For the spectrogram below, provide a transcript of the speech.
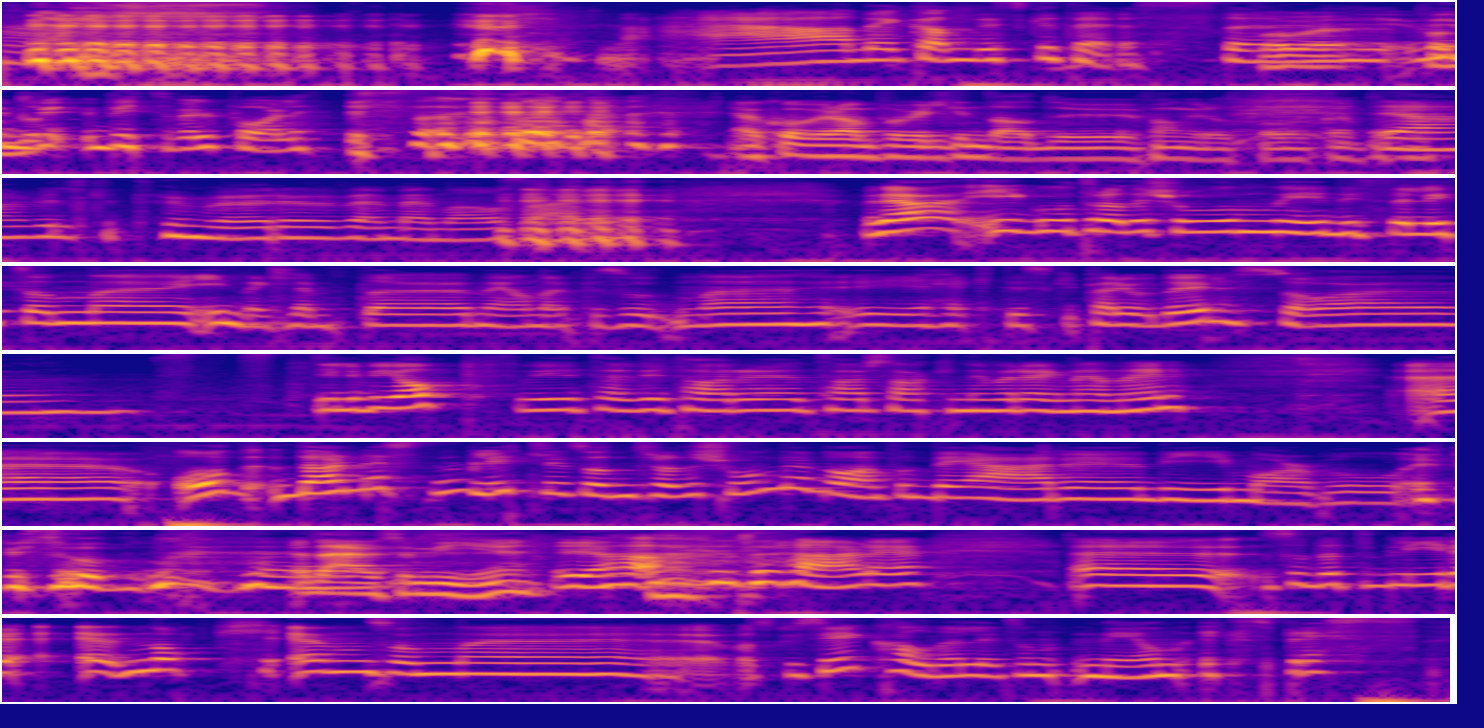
Nei, det kan diskuteres. Det, På- vi på vi bytter vel på litt. Jeg kommer an på hvilken dag du fanger oss på. ja, hvilket humør hvem en av oss er i. Men ja, i god tradisjon i disse litt sånn eh, inneklemte neon-episodene i hektiske perioder, så eh, stiller vi opp. Vi tar, vi tar, tar saken i våre egne hender. Eh, og det har nesten blitt litt sånn tradisjon det nå, at det er eh, de Marvel-episodene. Ja, det er jo så mye. Ja, det er det. Uh, så dette blir nok en sånn uh, Hva skal vi si? Kalle det litt sånn Neon Express.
